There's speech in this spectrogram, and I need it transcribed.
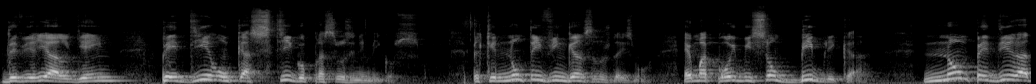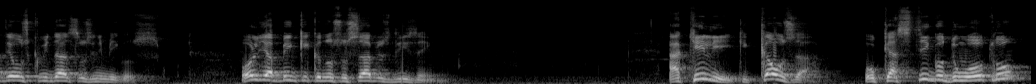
deveria alguém pedir um castigo para seus inimigos porque não tem vingança no judaísmo. É uma proibição bíblica. Não pedir a Deus cuidar de seus inimigos. Olha bem o que, que nossos sábios dizem. Aquele que causa o castigo de um outro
